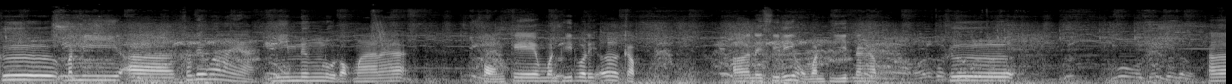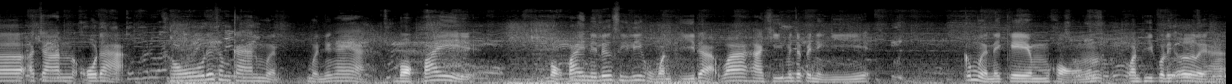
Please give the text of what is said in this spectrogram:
คือมันมีเอ่อเขาเรียกว่าอะไรอะ มีมหนึ่งหลุดออกมานะฮะ ของเกมวันพี e w a เ r i o r กับเอ่อในซีรีส์ของวันพี e นะครับ คือ เอ่ออาจารย์โอดะเขาได้ทำการเหมือนเหมือนยังไงอะบอกใบบอกใบในเรื่องซีรีส์ของวันพีทอะว่าฮาคิมันจะเป็นอย่างนี้ ก็เหมือนในเกมของวันพีทบริเออร์เลยฮะ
